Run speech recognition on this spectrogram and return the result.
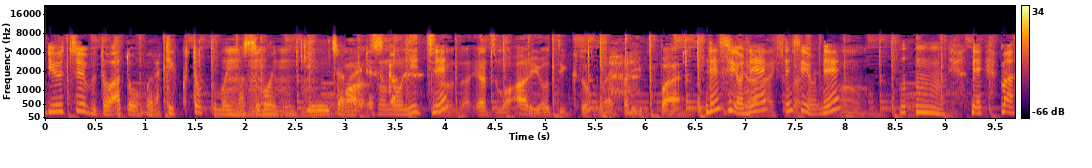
YouTube とあとほら TikTok も今すごい人気じゃないですか。まあ、そのニッチのやつもあるよ、TikTok もやっぱりいっぱい。ですよね。ですよね。うんうん。で、まあ、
